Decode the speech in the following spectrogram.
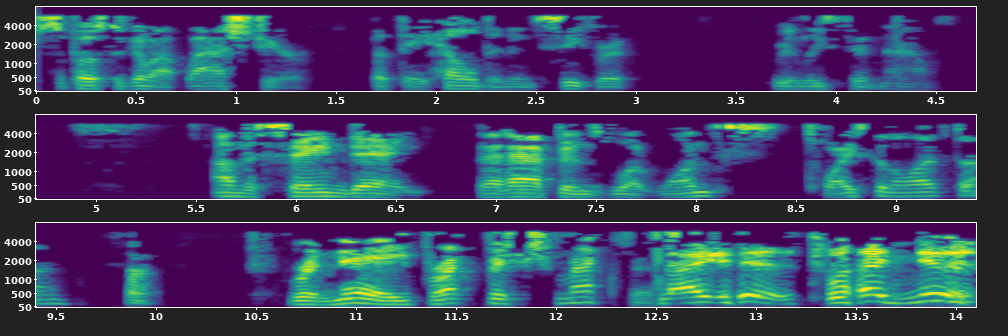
supposed to go out last year, but they held it in secret, released it now on the same day. That happens what once, twice in a lifetime. Huh. Renee breakfast schmackfast. I, I knew it.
